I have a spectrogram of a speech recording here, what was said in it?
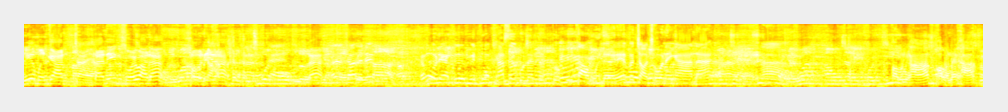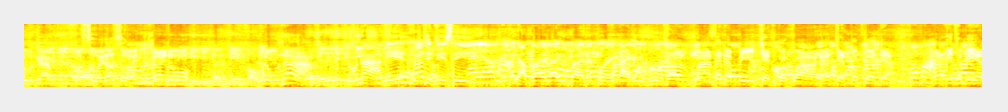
นี่ก็เหมือนกันใช่ครับแต่นี่สวยกว่านะตัวนี้นะช่วยโลกเลยนะทั้งหมดเนี่ยคือเป็นตัวคลาสสิกหมดเลยเป็นตัวปีเก่าหมดเลยเนี่ยมาจอดโชว์ในงานนะแจกซึ่งบอกเลยว่าเอาใจคนที่ ขอบคุณครับ ขอบคุณนะครับ ขอบคุณครับ รถสวย รถสวยช่วยดูดีกับเกมของลูน่าเราจะได้เล่นดูหน้าอันนี้ 50 cc นี่ขยับไล่ไล่ขึ้นไปนะตัวใหญ่ก็อยู่นู่นคถ้ารับมาตั้งแต่ปี7กว่าๆนะ7ต้นๆเนี่ยมันมีทะเบียน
